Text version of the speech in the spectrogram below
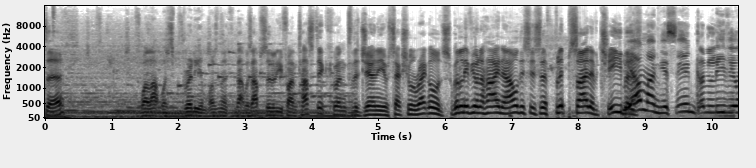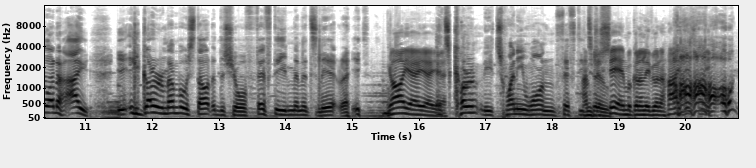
Sir. Well, that was brilliant, wasn't it? That was absolutely fantastic. Went to the journey of sexual records. We're going to leave you on a high now. This is the flip side of Chiba. Yeah, man, you see, I'm gonna leave you on a high. You, you gotta remember we started the show 15 minutes late, right? Oh, yeah, yeah, yeah. It's currently 21.52. I'm just saying we're going to leave you on a high this week. Oh, okay.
